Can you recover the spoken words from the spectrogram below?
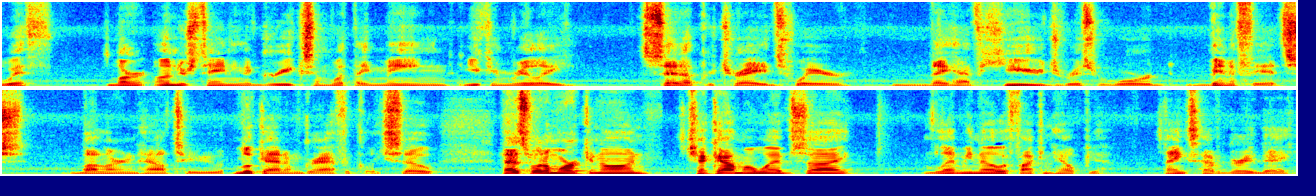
with learn understanding the Greeks and what they mean, you can really set up your trades where they have huge risk reward benefits by learning how to look at them graphically. So that's what I'm working on. Check out my website. Let me know if I can help you. Thanks. Have a great day.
